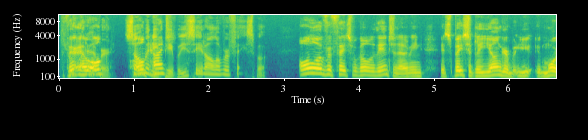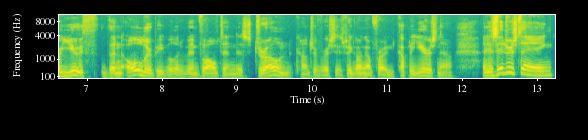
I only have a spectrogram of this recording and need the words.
through Very- all- so all many people. You see it all over Facebook. all over Facebook, all over the internet. I mean, it's basically younger, but more youth than older people that have been involved in this drone controversy. It's been going on for a couple of years now, and it's interesting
